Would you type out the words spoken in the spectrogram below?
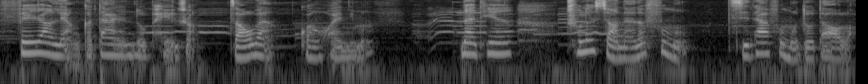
非让两个大人都陪着，早晚关怀你们。那天，除了小南的父母，其他父母都到了，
